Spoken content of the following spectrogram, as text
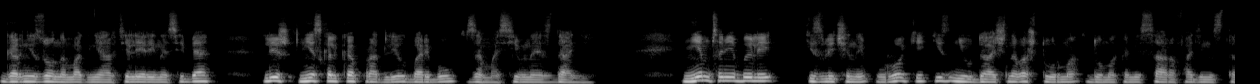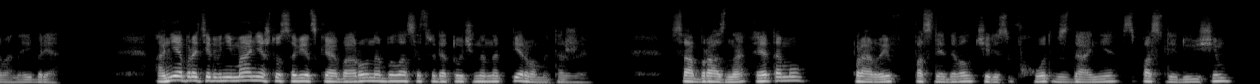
гарнизоном огня артиллерии на себя лишь несколько продлил борьбу за массивное здание. Немцами были извлечены уроки из неудачного штурма Дома комиссаров 11 ноября. Они обратили внимание, что советская оборона была сосредоточена на первом этаже. Сообразно этому прорыв последовал через вход в здание с последующим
